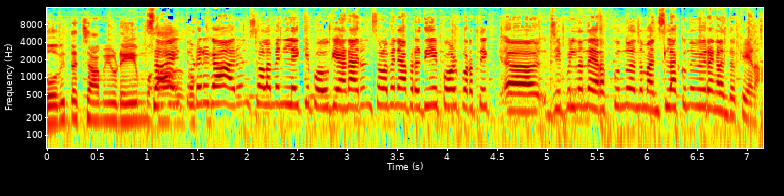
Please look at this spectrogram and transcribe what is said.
ഗോവിന്ദച്ചാമിയുടെയും തുടരുക. അരുൺ സോളമനിലേക്ക് പോവുകയാണ്. അരുൺ സോളമൻ ആ പ്രതിയെ ഇപ്പോൾ പുറത്തേക്ക് ജീപ്പിൽ നിന്ന് ഇറക്കുന്നു എന്ന് മനസ്സിലാക്കുന്ന വിവരങ്ങൾ എന്തൊക്കെയാണ്?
